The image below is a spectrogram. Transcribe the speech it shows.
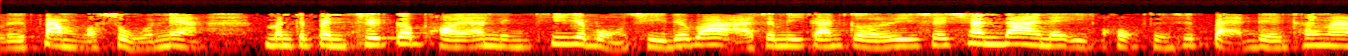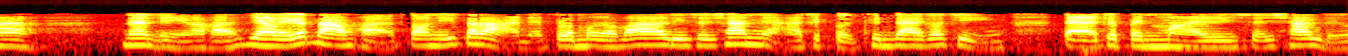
หรือต่ำกว่าศูนย์เนี่ยมันจะเป็นทริกเกอร์พอยต์อันหนึ่งที่จะบ่งชี้ได้ว่าอาจจะมีการเกิด recession ได้ในอีก 6-18 เดือนข้างหน้านั่นเองนะคะ อย่างไรก็ตามค่ะ ตอนนี้ตลาดเนี่ยประเมินว่า recession เนี่ยอาจจะเกิดขึ้นได้ก็จริง แต่อาจจะเป็น mild recession หรือ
